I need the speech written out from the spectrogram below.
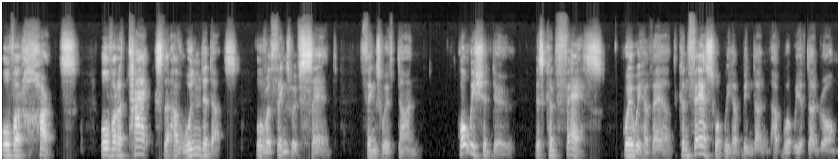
over hurts, over attacks that have wounded us, over things we've said, things we've done. What we should do is confess where we have erred, confess what we have been done, what we have done wrong,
